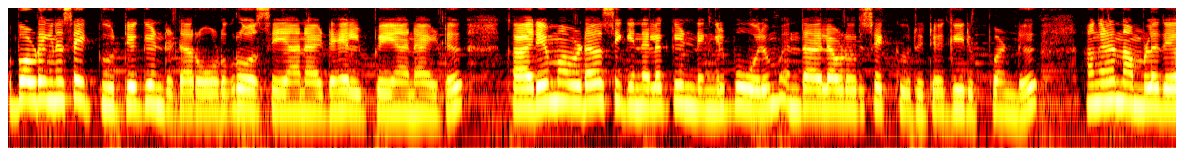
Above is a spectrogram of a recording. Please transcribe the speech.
അപ്പോൾ അവിടെ ഇങ്ങനെ സെക്യൂരിറ്റി ഒക്കെ ഉണ്ട് കേട്ടോ റോഡ് ക്രോസ് ചെയ്യാനായിട്ട് ഹെൽപ്പ് ചെയ്യാനായിട്ട്. കാര്യം അവിടെ സിഗ്നലൊക്കെ ഉണ്ടെങ്കിൽ പോലും എന്തായാലും അവിടെ ഒരു സെക്യൂരിറ്റി ഒക്കെ ഇരിപ്പുണ്ട്. അങ്ങനെ നമ്മളിതേ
